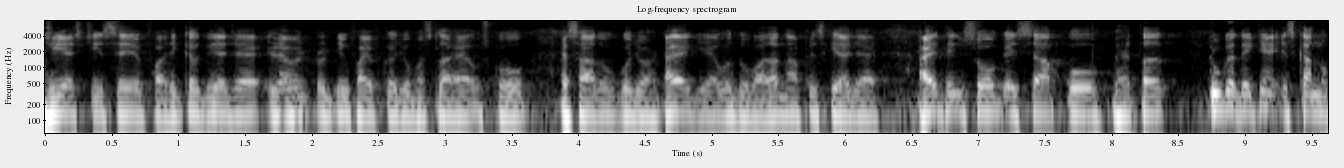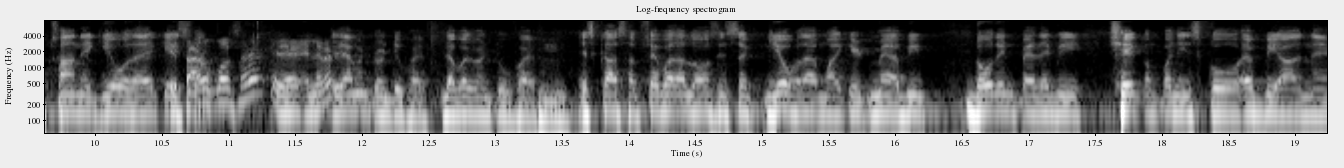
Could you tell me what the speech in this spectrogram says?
जीएसटी से फारिग कर दिया जाए। इलेवन ट्वेंटी फाइव का जो मसला है उसको एसआरओ को जो हटाया गया है वो दोबारा नाफिज किया जाए। आई थिंक सो कि इससे आपको बेहतर क्योंकि देखें इसका नुकसान एक ये हो रहा है कि कौन सा है? Eleven? Twenty five double one two five इसका सबसे बड़ा लॉस इससे ये हो रहा है मार्केट में। अभी दो दिन पहले भी छह कंपनीज़ को एफबीआर ने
